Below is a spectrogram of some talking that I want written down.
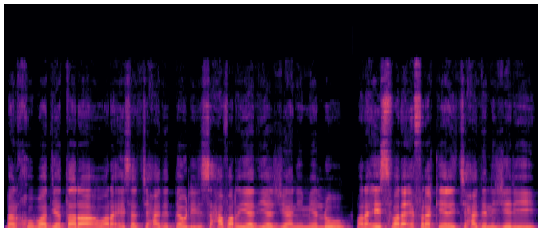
برخوبا دياتارا ورئيس الاتحاد الدولي للصحافة الرياضية جياني ميرلو ورئيس فرع إفريقيا للاتحاد النيجيري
